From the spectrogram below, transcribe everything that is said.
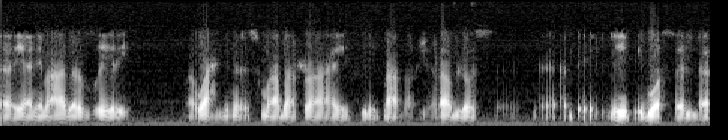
يعني معابر صغيرة. واحد منهم اسمه معبر راعي في معبر جرابلس اللي بيوصل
